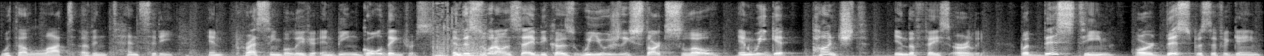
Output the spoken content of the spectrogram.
with a lot of intensity in pressing Bolivia and being goal dangerous. And this is what I want to say because we usually start slow and we get punched in the face early. But this team, or this specific game,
